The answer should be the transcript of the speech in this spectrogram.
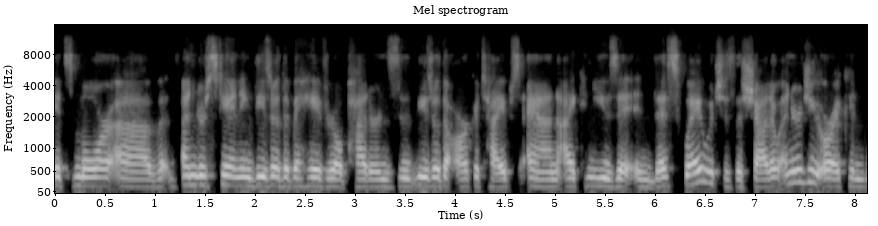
It's more of understanding these are the behavioral patterns, these are the archetypes, and I can use it in this way, which is the shadow energy, or I can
